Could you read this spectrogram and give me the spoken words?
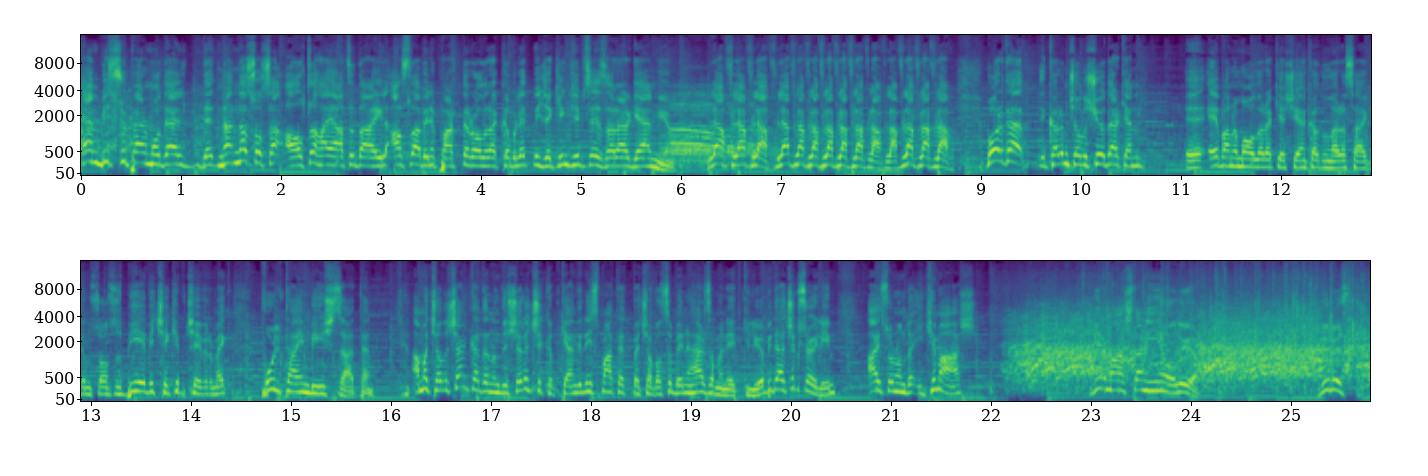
hem bir süper model de, nasıl olsa altı hayatı dahil asla beni partner olarak kabul etmeyecek. Kim kimseye zarar gelmiyor. Laf laf laf laf laf laf laf laf laf laf laf laf laf laf. Bu arada karım çalışıyor derken e, ev hanımı olarak yaşayan kadınlara saygım sonsuz. Bir evi çekip çevirmek full time bir iş zaten. Ama çalışan kadının dışarı çıkıp kendini ispat etme çabası beni her zaman etkiliyor. Bir de açık söyleyeyim. Ay sonunda iki maaş bir maaştan iyi oluyor. Dürüst.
